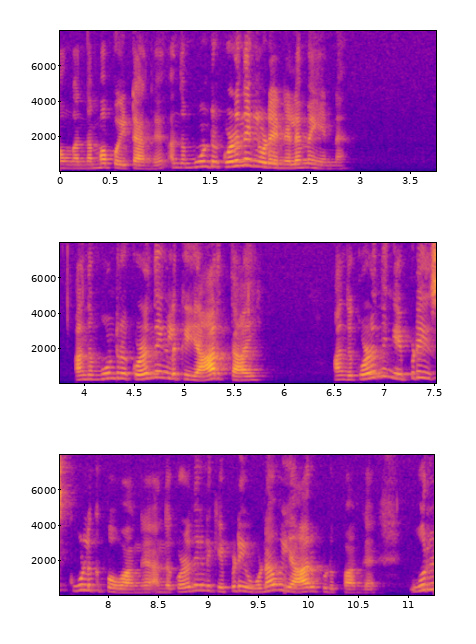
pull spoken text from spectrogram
அவங்க அந்த அம்மா போயிட்டாங்க. அந்த மூன்று குழந்தைங்களுடைய நிலைமை என்ன? அந்த மூன்று குழந்தைங்களுக்கு யார் தாய்? அந்த குழந்தைங்க எப்படி ஸ்கூலுக்கு போவாங்க? அந்த குழந்தைங்களுக்கு எப்படி உணவு யார் கொடுப்பாங்க? ஒரு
